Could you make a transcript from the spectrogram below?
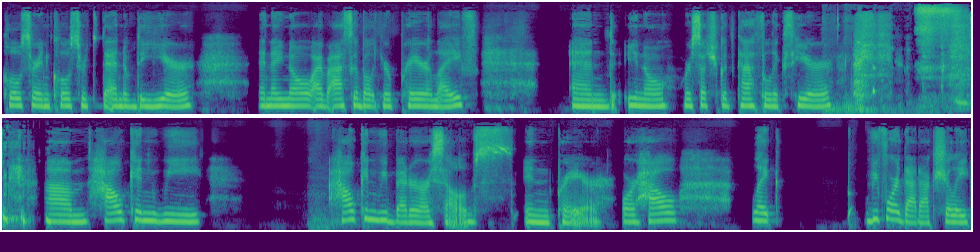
closer and closer to the end of the year and i know i've asked about your prayer life and you know we're such good catholics here. Um, how can we how can we better ourselves in prayer? Or how like before that actually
